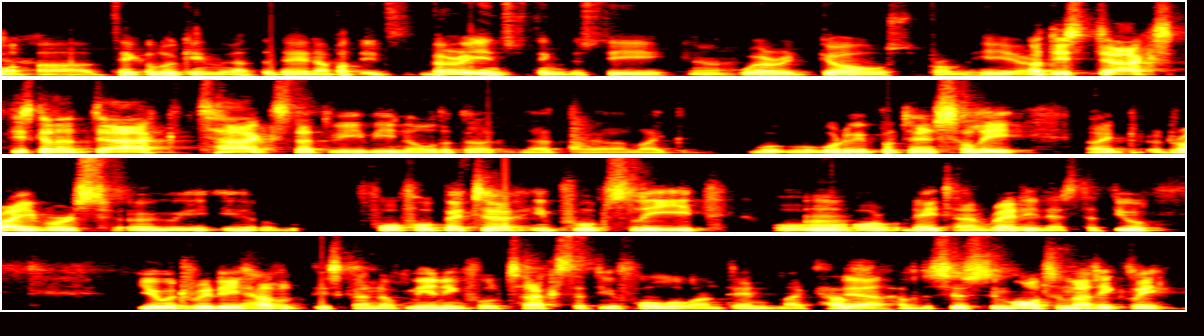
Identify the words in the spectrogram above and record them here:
yeah. uh, take a look in at the data. But it's very interesting to see yeah. where it goes from here. But these tags, these kind of tag, tags that we we know that uh, that uh, like w- would be potentially like drivers uh, for for better improved sleep or, mm. or, or daytime readiness that you you would really have this kind of meaningful text that you follow and then like have, yeah. have the system automatically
